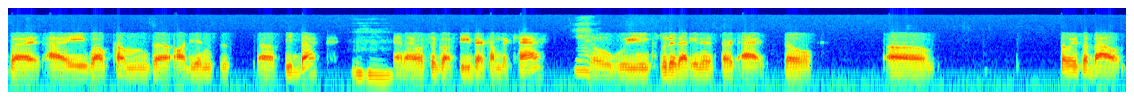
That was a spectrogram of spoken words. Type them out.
but I welcomed the audience's uh, feedback, Mm-hmm. and I also got feedback from the cast, Yeah. so we included that in the third act. So, um, so it's about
